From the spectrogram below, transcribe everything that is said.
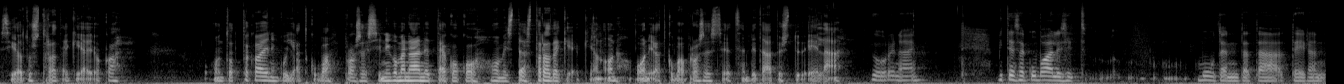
sijoitustrategiaa, joka on totta kai niin kuin jatkuva prosessi. Niin kuin mä näen, että tämä koko omistajastrategiakin on, on, on jatkuva prosessi, että sen pitää pystyä elämään. Juuri näin. Miten sä kuvailisit muuten tätä teidän,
